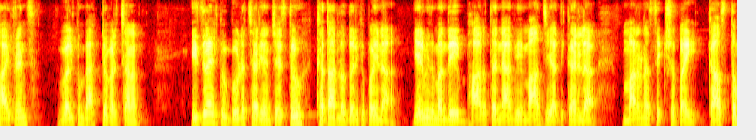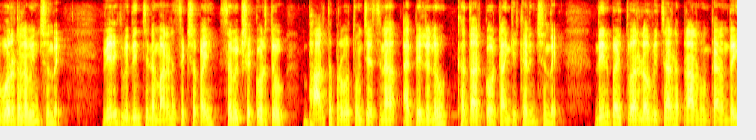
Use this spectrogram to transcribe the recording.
Hi friends welcome back to our channel ఇజ్రాయెల్కు గూఢచర్యం చేస్తూ ఖతార్లో దొరికిపోయిన ఎనిమిది మంది భారత నావీ మాజీ అధికారుల మరణ శిక్షపై కాస్త ఊరట లభించింది. వీరికి విధించిన మరణ శిక్షపై సమీక్ష కోరుతూ భారత ప్రభుత్వం చేసిన అప్పీలును ఖతార్ కోర్టు అంగీకరించింది. దీనిపై త్వరలో విచారణ ప్రారంభం కానుంది.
